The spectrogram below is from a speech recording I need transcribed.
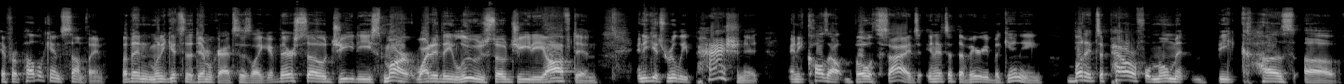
If Republicans something, but then when he gets to the Democrats, is like, if they're so GD smart, why do they lose so GD often? And he gets really passionate and he calls out both sides, and it's at the very beginning. But it's a powerful moment because of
